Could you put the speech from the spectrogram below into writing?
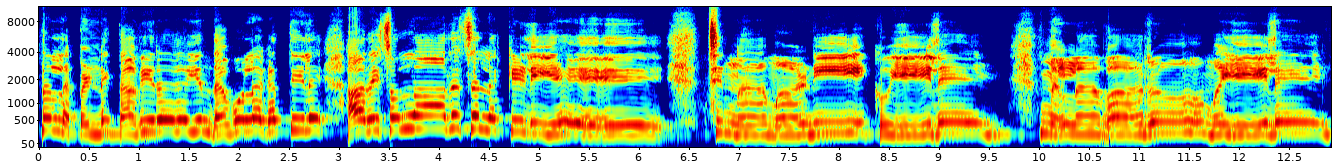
நல்ல பெண்ணை தவிர இந்த உலகத்திலே அதை சொல்லாத செல்ல கிளியே சின்ன மணி குயிலே மெல்ல வரும் மயிலே.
